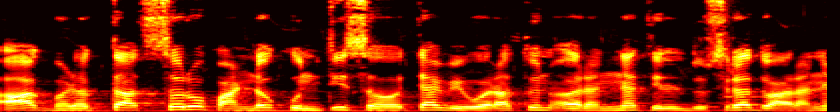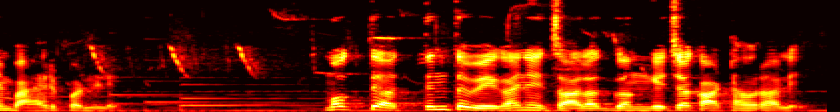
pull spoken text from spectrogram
आग भडकताच सर्व पांडव कुंतीसह त्या विवरातून अरण्यातील दुसऱ्या द्वाराने बाहेर पडले. मग ते अत्यंत वेगाने चालत गंगेच्या काठावर आले.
